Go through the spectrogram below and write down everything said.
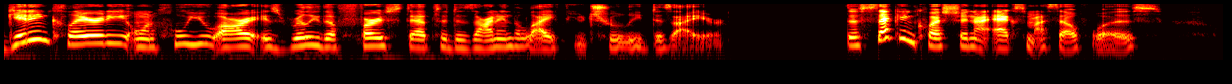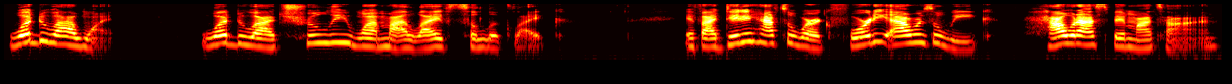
getting clarity on who you are is really the first step to designing the life you truly desire. The second question I asked myself was what do I want? What do I truly want my life to look like? If I didn't have to work 40 hours a week, how would I spend my time?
